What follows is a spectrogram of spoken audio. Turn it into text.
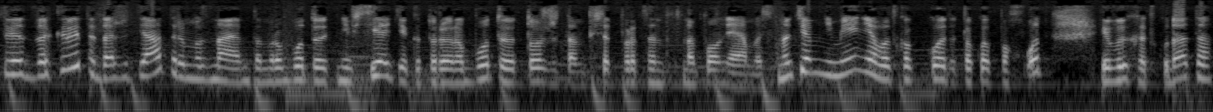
свет закрыт, и даже театры мы знаем, там работают не все, а те, которые работают, тоже там 50% наполняемость. Но тем не менее, вот какой-то такой поход и выход куда-то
